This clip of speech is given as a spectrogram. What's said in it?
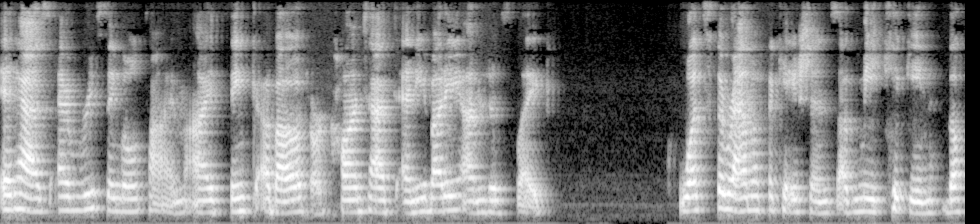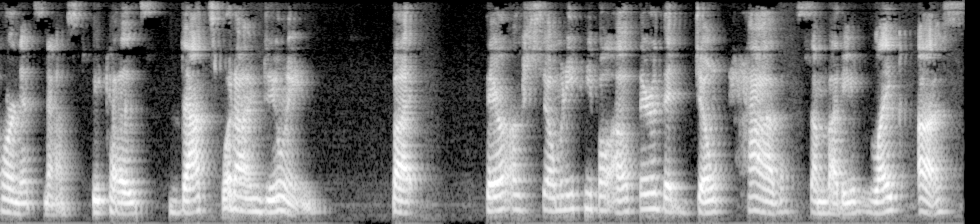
It has every single time I think about or contact anybody. I'm just like, what's the ramifications of me kicking the hornet's nest? Because that's what I'm doing. But there are so many people out there that don't have somebody like us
